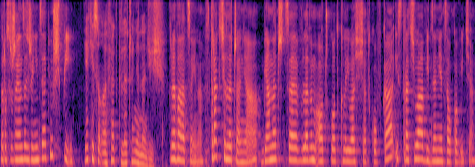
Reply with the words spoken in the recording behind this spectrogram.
do rozszerzającej źrenicy, jak już śpi. Jakie są efekty leczenia na dziś? Rewelacyjne. W trakcie leczenia Bianeczce w lewym oczku odkleiła się siatkówka i straciła widzenie całkowicie.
